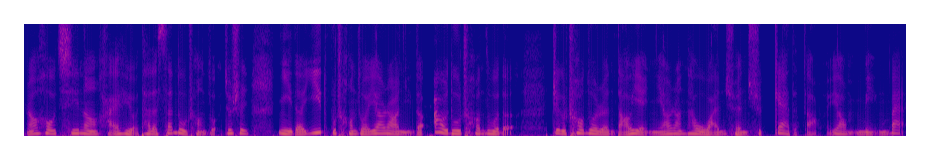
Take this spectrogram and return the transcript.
然后后期呢还有他的三度创作，就是你的一度创作要让你的二度创作的这个创作人导演你要让他完全去 get 到。要明白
